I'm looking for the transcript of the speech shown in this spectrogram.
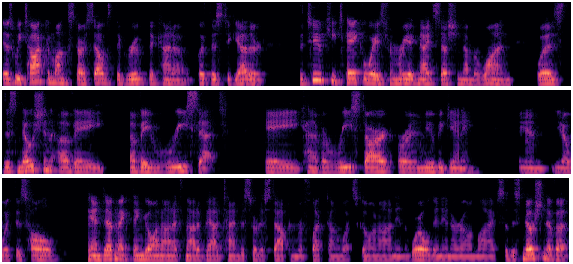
as we talked amongst ourselves, the group that kind of put this together, the two key takeaways from Reignite session number one was this notion of a of a reset, a kind of a restart or a new beginning. And you know, with this whole pandemic thing going on, it's not a bad time to sort of stop and reflect on what's going on in the world and in our own lives. So this notion of a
